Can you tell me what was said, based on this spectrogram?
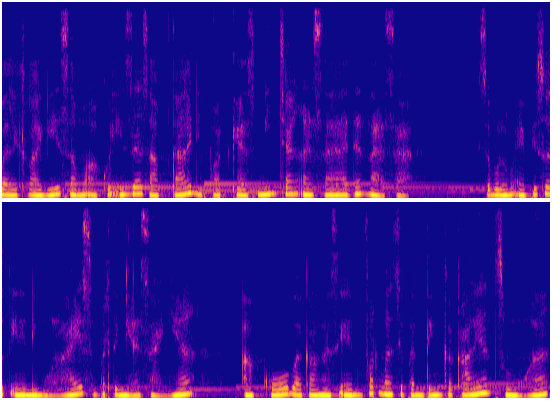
Balik lagi sama aku Iza Sapta di podcast Bincang Asa dan Rasa. Sebelum episode ini dimulai, seperti biasanya, aku bakal ngasih informasi penting ke kalian semua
